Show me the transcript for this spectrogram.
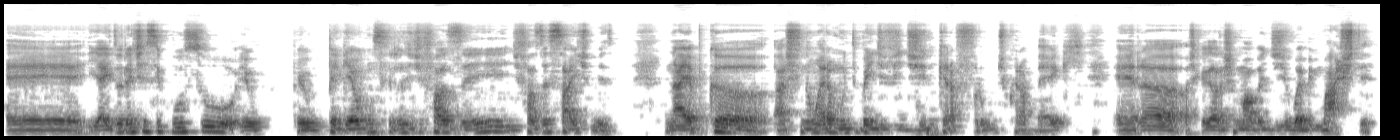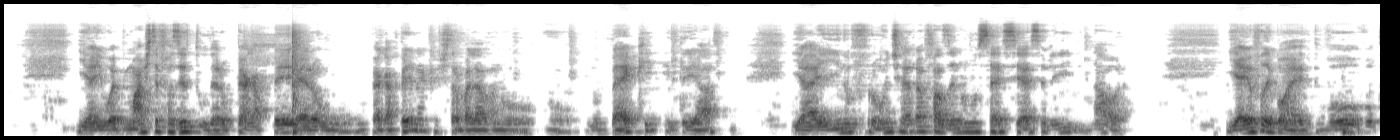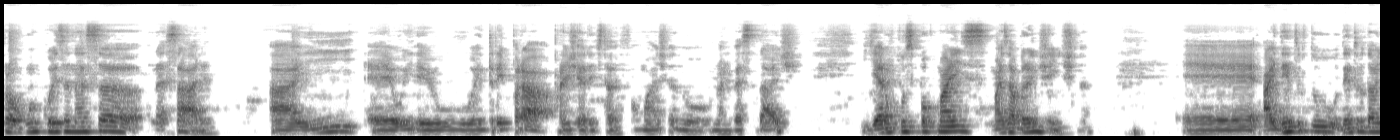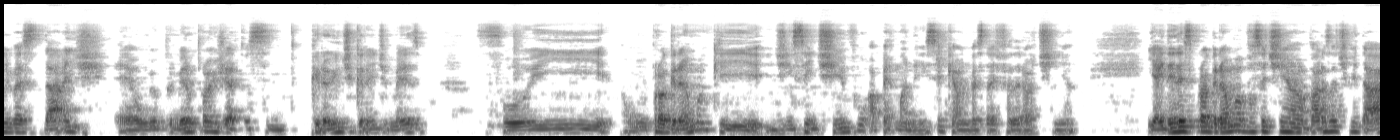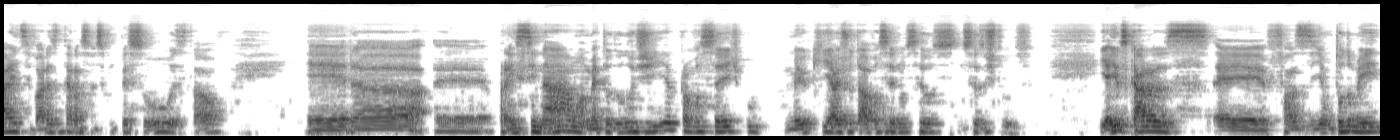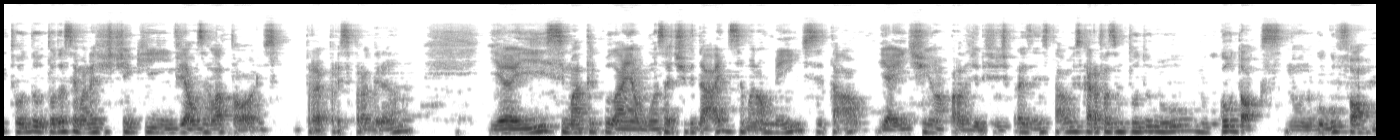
É, e aí durante esse curso eu, eu peguei alguns freelas de fazer, de fazer site mesmo. Na época, acho que não era muito bem dividido, que era front, que era back. Era, acho que a galera chamava de webmaster. E aí o webmaster fazia tudo, era o PHP, era o, PHP, né, que a gente trabalhava no, no, no back, entre aspas. E aí no front era fazendo no CSS ali na hora. E aí eu falei, bom, é, vou, vou para alguma coisa nessa, nessa área. Aí é, eu, eu entrei para engenharia de teleformática no, na universidade e era um curso um pouco mais, mais abrangente, né? É, aí dentro, do, dentro da universidade, é, o meu primeiro projeto, assim, grande, grande mesmo, foi um programa que, de incentivo à permanência que a Universidade Federal tinha. E aí dentro desse programa você tinha várias atividades, várias interações com pessoas e tal era é, para ensinar uma metodologia para você, tipo, meio que ajudar você nos seus, nos seus estudos. E aí os caras é, faziam todo mês, todo, toda semana a gente tinha que enviar os relatórios para esse programa. E aí se matricular em algumas atividades semanalmente e tal. E aí tinha uma parada de lista de presença e tal. E os caras faziam tudo no, no Google Docs, no, no Google Form.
